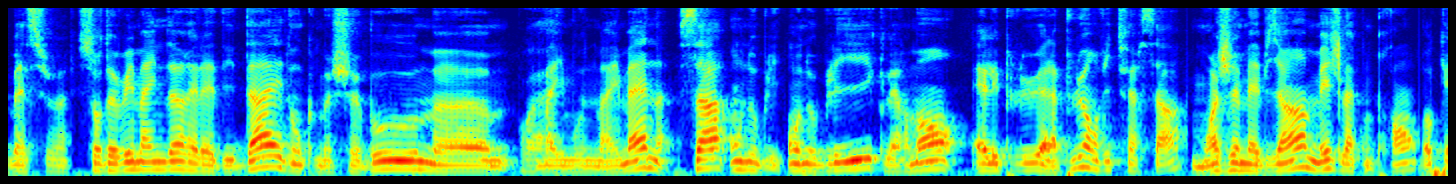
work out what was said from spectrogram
bah, sur sur The Reminder et Let It Die, donc Mushaboom, euh, Ouais. My Moon, My Man, ça on oublie. On oublie clairement, elle est plus, elle a plus envie de faire ça. Moi j'aimais bien, mais je la comprends. Ok,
